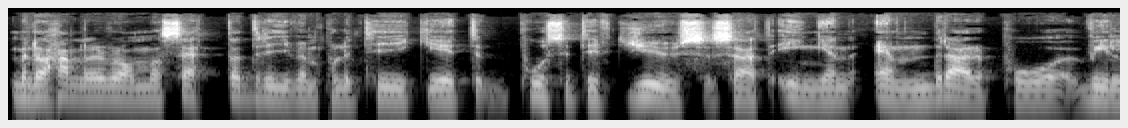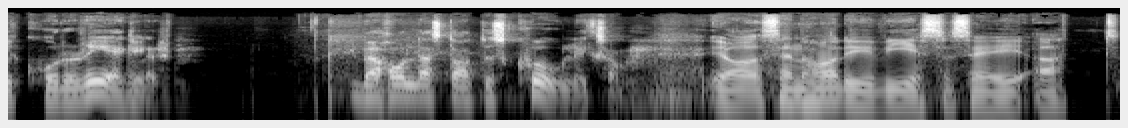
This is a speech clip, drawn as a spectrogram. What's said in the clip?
Men då handlar det om att sätta driven politik i ett positivt ljus så att ingen ändrar på villkor och regler behålla status quo liksom. Ja, sen har det ju visat sig att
